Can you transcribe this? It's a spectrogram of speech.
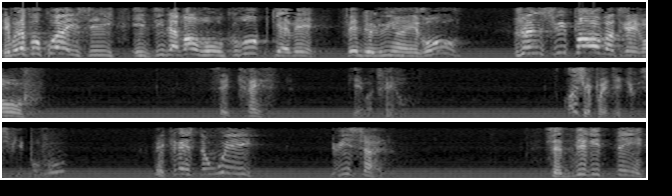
Et voilà pourquoi ici, il dit d'abord au groupe qui avait fait de lui un héros, je ne suis pas votre héros. C'est Christ qui est votre héros. Moi, je n'ai pas été crucifié pour vous. Mais Christ, oui, lui seul. Cette vérité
